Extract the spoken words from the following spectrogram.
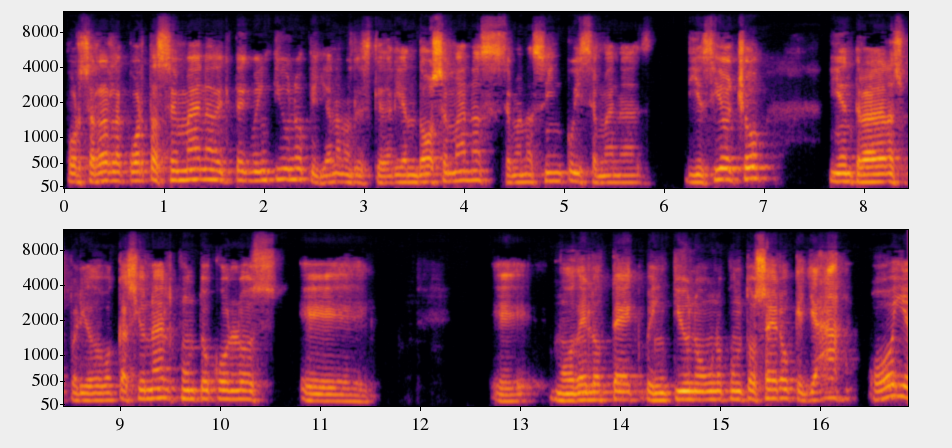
por cerrar la cuarta semana del TEC 21, que ya nada más les quedarían dos semanas, semana 5 y semana 18, y entrarán a su periodo vacacional junto con los eh, eh, modelo TEC 21 1.0 que ya hoy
